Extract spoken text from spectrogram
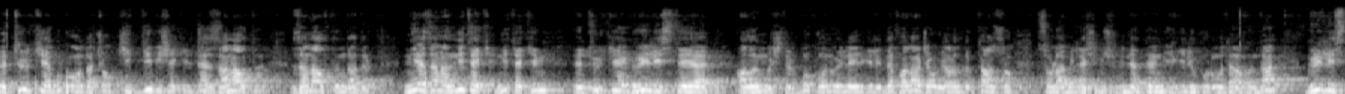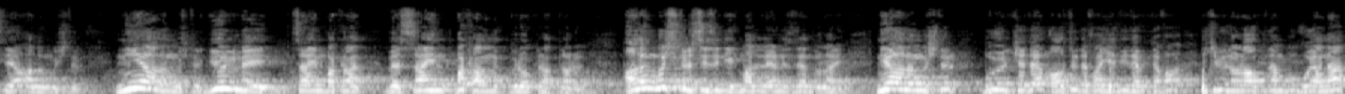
Ve Türkiye bu konuda çok ciddi bir şekilde zan, altı, zan altındadır. Niye zan nitek, nitekim e, Türkiye gri listeye alınmıştır. Bu konuyla ilgili defalarca uyarıldıktan so- sonra Birleşmiş Milletler'in ilgili kurumu tarafından gri listeye alınmıştır. Niye alınmıştır? Gülmeyin Sayın Bakan ve Sayın Bakanlık bürokratları. Alınmıştır sizin ihmallerinizden dolayı. Niye alınmıştır? Bu ülkede 6 defa 7 de- defa 2016'dan bu, bu yana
